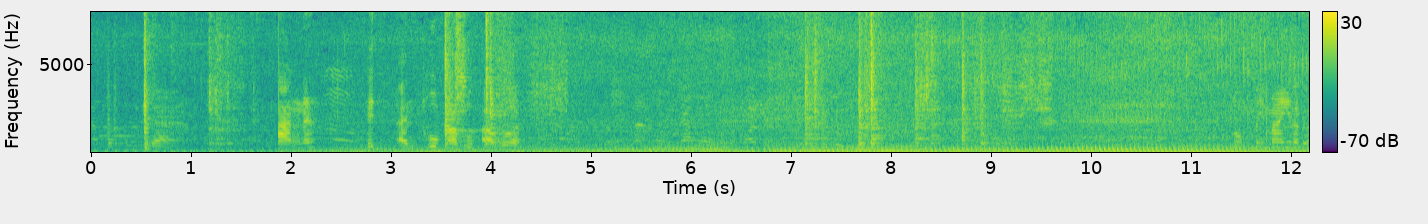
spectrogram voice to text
กับมก จ้าต่างนะเฮ็ด อันทูบเอาทูบเอาด้วยนมไม่ไหมแล้วก็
